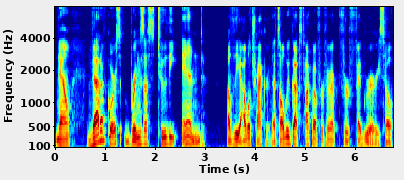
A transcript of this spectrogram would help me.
Now, that of course brings us to the end of the Owl Tracker. That's all we've got to talk about for for February. So,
